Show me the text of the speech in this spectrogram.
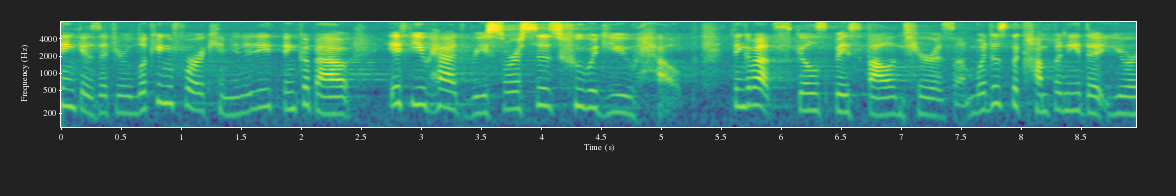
think is if you're looking for a community, think about if you had resources, who would you help? Think about skills based volunteerism. What is the company that you're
